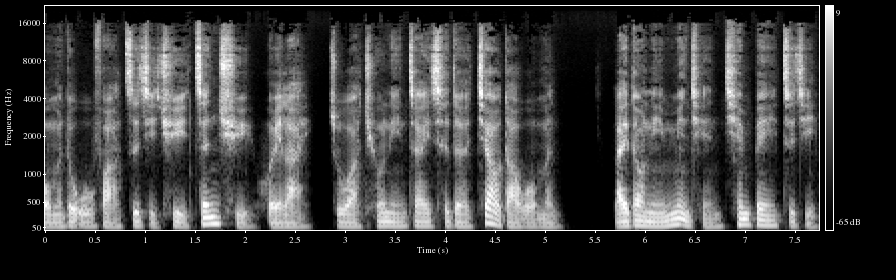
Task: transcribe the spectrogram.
我们都无法自己去争取回来。主啊，求您再一次的教导我们，来到您面前谦卑自己，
